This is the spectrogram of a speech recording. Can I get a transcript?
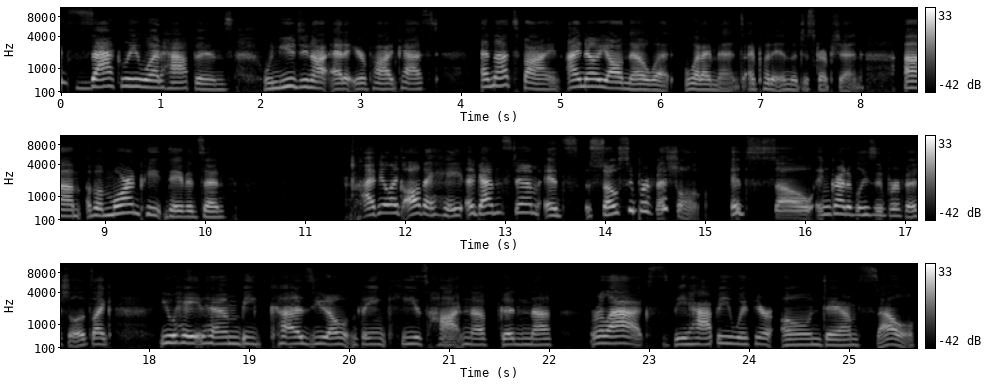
exactly what happens when you do not edit your podcast. And that's fine. I know y'all know what, what I meant. I put it in the description. Um, but more on Pete Davidson. I feel like all the hate against him, it's so superficial. It's so incredibly superficial. It's like you hate him because you don't think he's hot enough, good enough. Relax. Be happy with your own damn self.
